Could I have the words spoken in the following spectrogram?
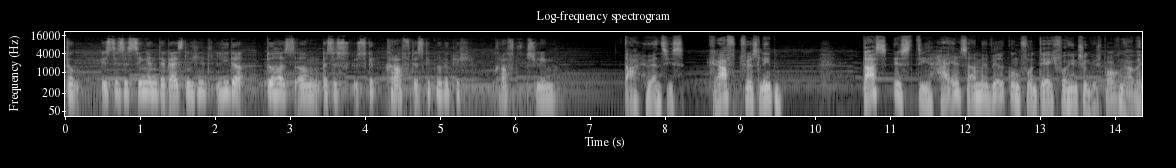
da ist dieses Singen der geistlichen Lieder durchaus, ähm, es, es gibt Kraft, es gibt mir wirklich Kraft fürs Leben. Da hören Sie es. Kraft fürs Leben. Das ist die heilsame Wirkung, von der ich vorhin schon gesprochen habe.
